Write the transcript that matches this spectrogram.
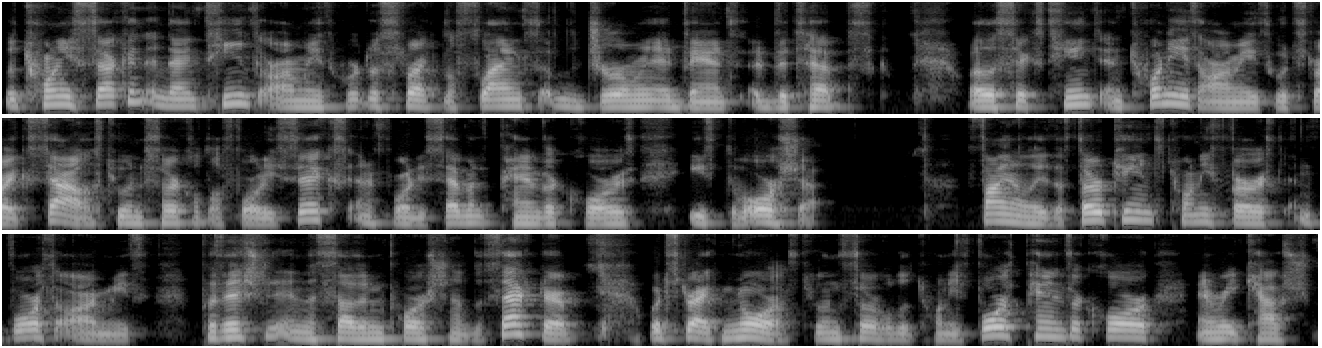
The 22nd and 19th Armies were to strike the flanks of the German advance at Vitebsk, while the 16th and 20th Armies would strike south to encircle the 46th and 47th Panzer Corps east of Orsha. Finally, the 13th, 21st, and 4th Armies, positioned in the southern portion of the sector, would strike north to encircle the 24th Panzer Corps and recapture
